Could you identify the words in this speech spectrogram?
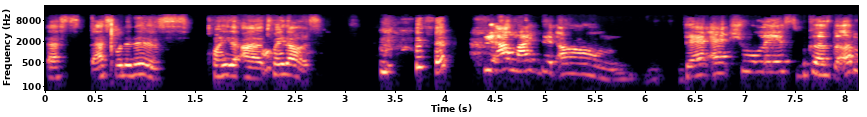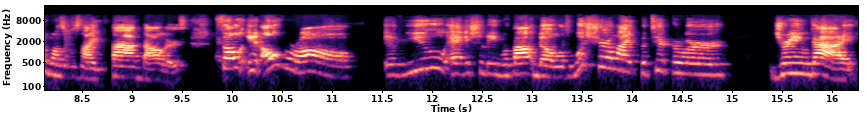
that's that's what it is. Twenty uh twenty dollars. See, I liked it, um, that actual list because the other ones was like five dollars. So in overall, if you actually without those, what's your like particular dream guy?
